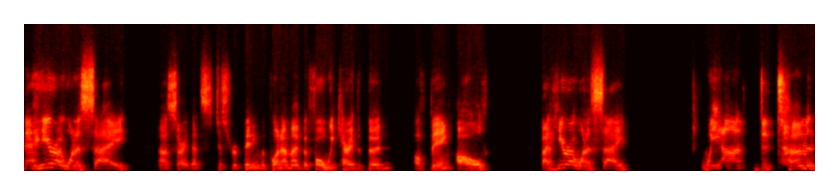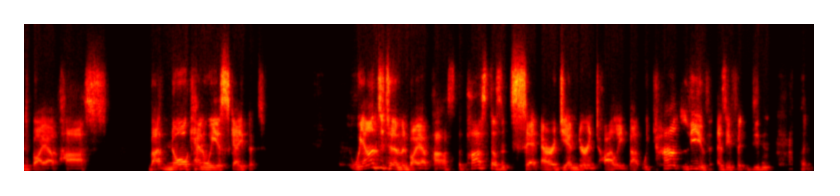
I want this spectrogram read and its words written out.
Now, here I want to say, uh, sorry, that's just repeating the point I made before. We carry the burden of being old. But here I want to say, we aren't determined by our past, but nor can we escape it. We aren't determined by our past. The past doesn't set our agenda entirely, but we can't live as if it didn't happen.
